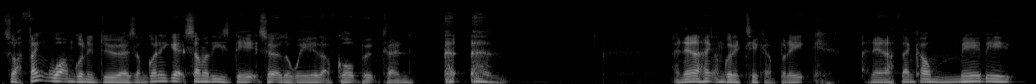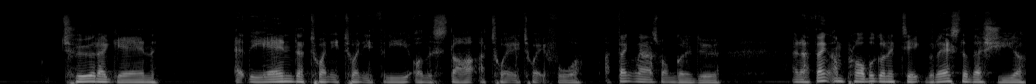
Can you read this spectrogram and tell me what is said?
So I think what I'm going to do is I'm going to get some of these dates out of the way that I've got booked in. and then I think I'm going to take a break. And then I think I'll maybe tour again at the end of 2023 or the start of 2024. I think that's what I'm going to do. And I think I'm probably going to take the rest of this year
